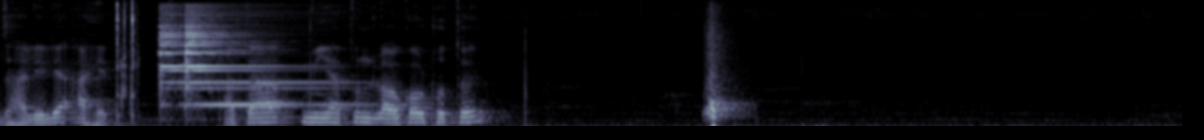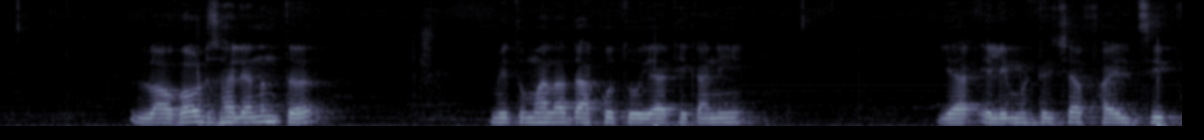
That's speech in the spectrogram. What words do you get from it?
झालेल्या आहेत. आता मी यातून लॉग आऊट होतो आहे लॉगआउट झाल्यानंतर मी तुम्हाला दाखवतो या ठिकाणी या एलिमेंटरीच्या फाईल झिप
